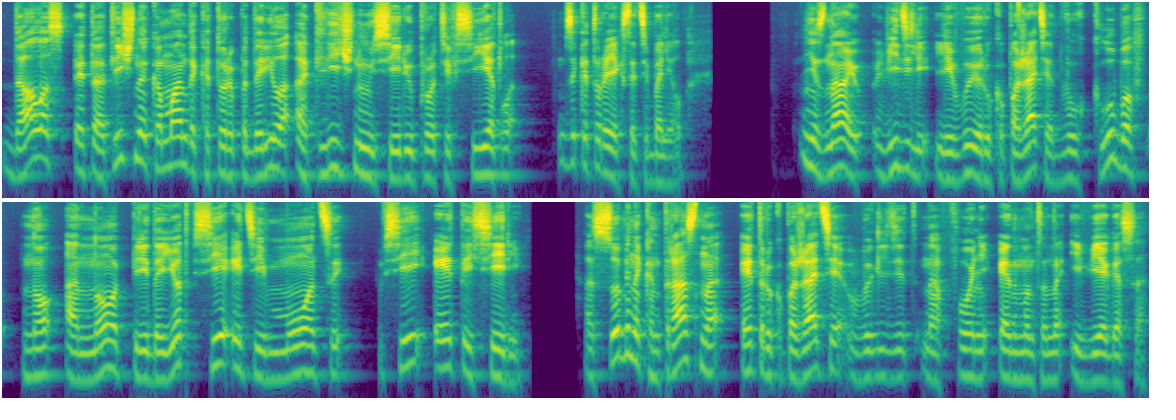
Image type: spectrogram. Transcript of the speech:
Даллас – это отличная команда, которая подарила отличную серию против Сиэтла, за которой я, кстати, болел. Не знаю, видели ли вы рукопожатие двух клубов, но оно передает все эти эмоции всей этой серии. Особенно контрастно это рукопожатие выглядит на фоне Эдмонтона и Вегаса.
